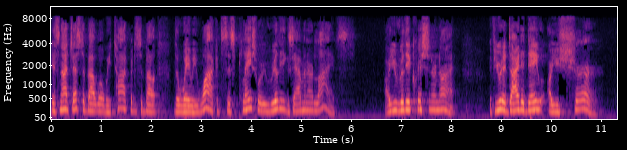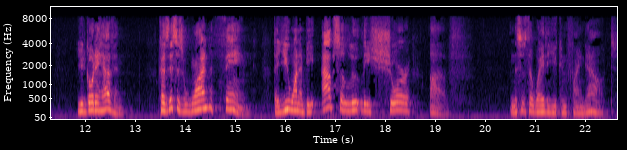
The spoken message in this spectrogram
it's not just about what we talk, but it's about the way we walk. It's this place where we really examine our lives. Are you really a Christian or not? If you were to die today, are you sure you'd go to heaven? Because this is one thing that you want to be absolutely sure of. And this is the way that you can find out.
